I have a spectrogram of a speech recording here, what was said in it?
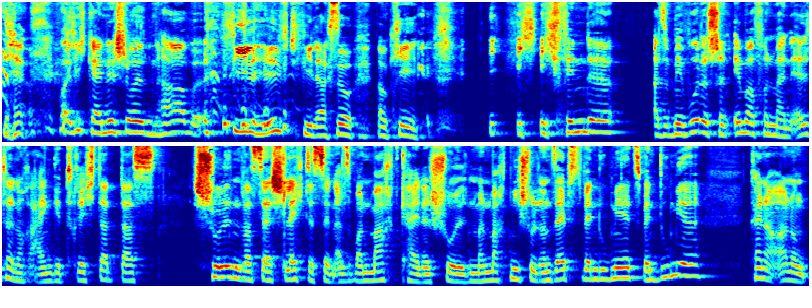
Weil ich keine Schulden habe. Viel hilft viel. Ach so, okay. Ich, ich, ich finde, also mir wurde schon immer von meinen Eltern noch eingetrichtert, dass Schulden was sehr Schlechtes sind. Also man macht keine Schulden, man macht nie Schulden. Und selbst wenn du mir jetzt, wenn du mir, keine Ahnung,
